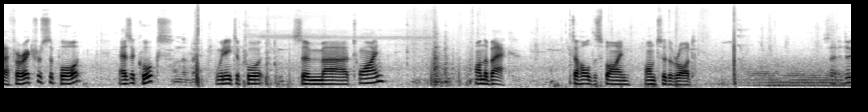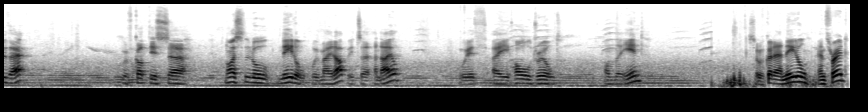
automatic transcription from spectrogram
So for extra support as it cooks, On the back. we need to put some uh, twine on the back to hold the spine onto the rod. So to do that, we've got this uh, nice little needle we've made up. It's a, a nail with a hole drilled on the end. So we've got our needle and thread.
